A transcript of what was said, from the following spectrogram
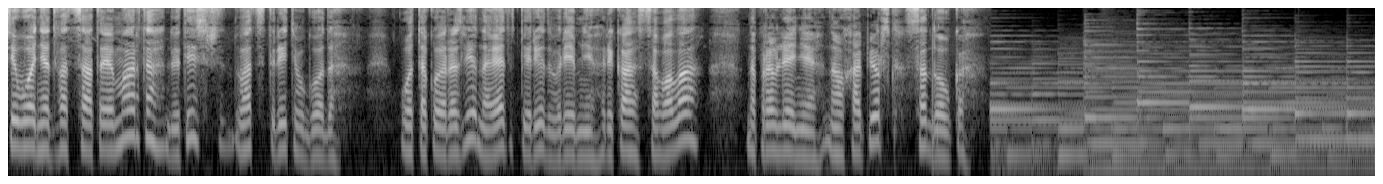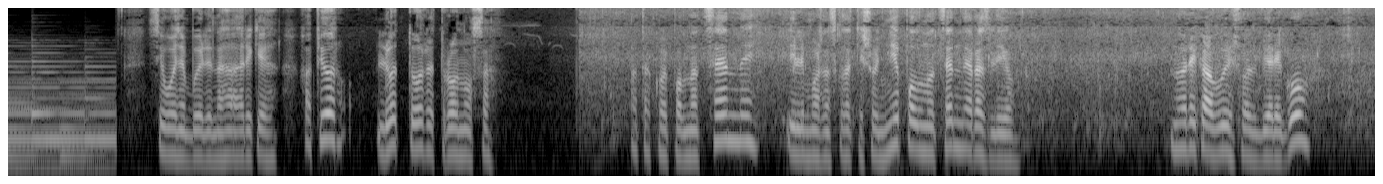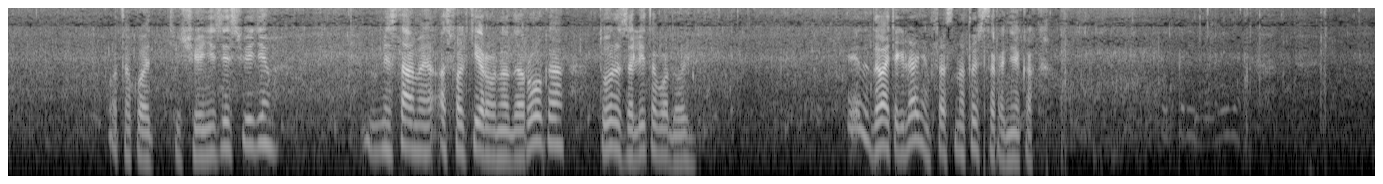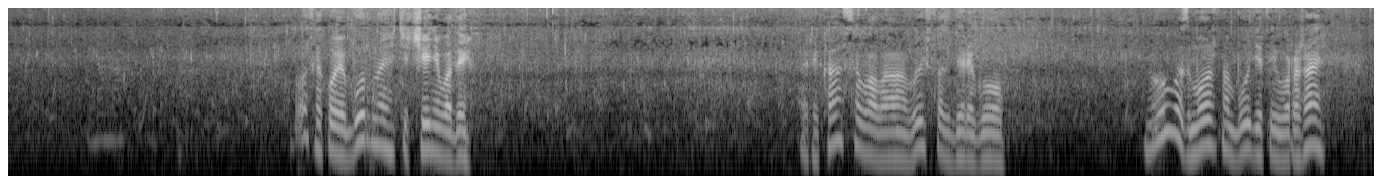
Сегодня 20 марта 2023 года. Вот такой разлив на этот период времени. Река Савала, направление Новохоперск, Садовка. Сегодня были на реке Хопер, лед тоже тронулся. Вот такой полноценный, или можно сказать еще неполноценный разлив. Но река вышла с берегов, вот такое течение здесь видим. Местами асфальтирована дорога, тоже залита водой. И давайте глянем сейчас на той стороне как. Вот какое бурное течение воды. Река Савала вышла с берегов. Ну, возможно, будет и урожай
